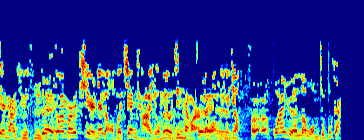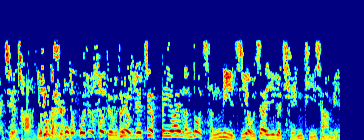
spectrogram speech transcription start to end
监察局，对 专门替人家老婆监察有没有今天晚上带老婆睡觉。而而官员呢，我们就不敢监察，也不敢碰，我就说对不对没？有，这悲哀能够成立，只有在一个前提下面，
